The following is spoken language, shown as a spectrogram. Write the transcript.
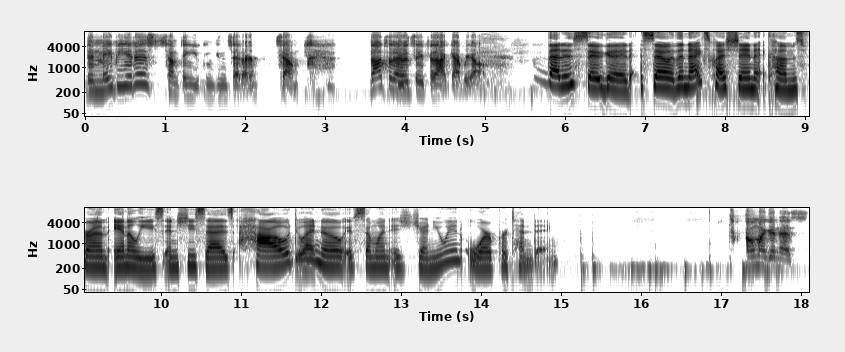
then maybe it is something you can consider. So, that's what I would say for that, Gabrielle. That is so good. So the next question comes from Annalise, and she says, How do I know if someone is genuine or pretending? Oh my goodness.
